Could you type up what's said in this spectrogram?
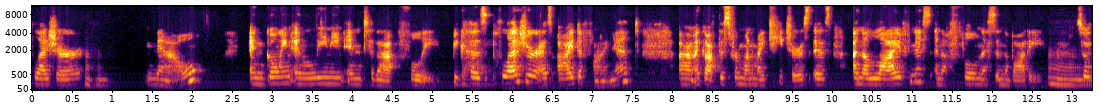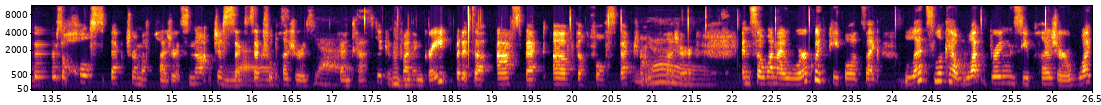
pleasure Mhm. now and going and leaning into that fully. Because pleasure as i define it um, i got this from one of my teachers is an aliveness and a fullness in the body. So Mm. there's a whole spectrum of pleasure. It's not just sex. Sexual pleasure is Yes. fantastic and fun and great but it's an aspect of the full spectrum of pleasure. And so when I work with people, it's like, let's look at what brings you pleasure, what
